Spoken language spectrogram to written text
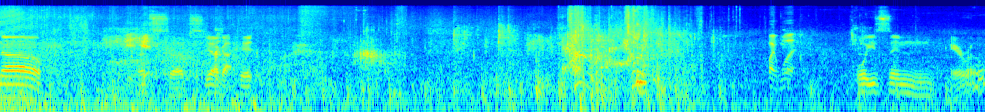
No. Get That hit. sucks. Yeah, I got hit. by what? Poison arrow?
